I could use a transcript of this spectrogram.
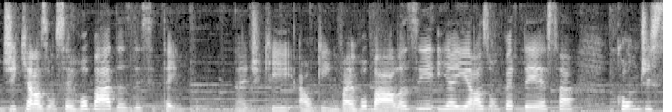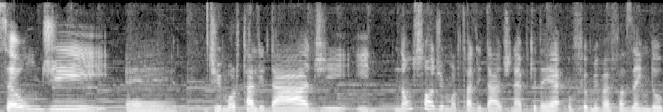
de que elas vão ser roubadas desse tempo, né? De que alguém vai roubá-las e, e aí elas vão perder essa condição de, é, de imortalidade e não só de imortalidade, né? Porque daí o filme vai fazendo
